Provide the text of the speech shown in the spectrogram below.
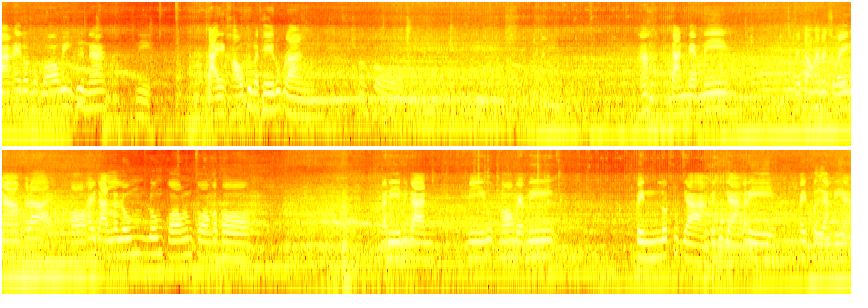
างให้รถหกล้อวิ่งขึ้นนะ นี่ไต่เขาขึ้นมาเทลูกรังโอ้โห อะดันแบบนี้ ไม่ต้องให้มันสวยงามก็ได้ พอให้ดันแล้วล้มล้มกองล้มกองก็พอก็ดีเหมือนกันมีลูกน้องแบบนี้ เป็นรถทุกอย่าง เป็นทุกอย่างก็ดีไม่เปลืองดีอะ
